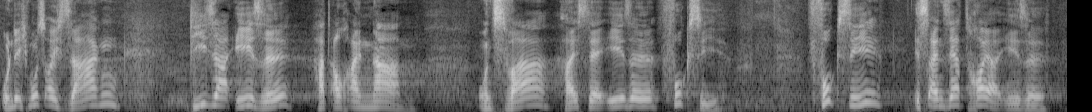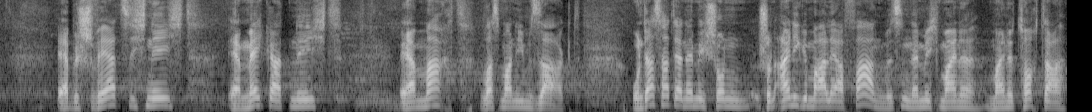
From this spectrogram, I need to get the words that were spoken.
Und ich muss euch sagen, dieser Esel hat auch einen Namen. Und zwar heißt der Esel Fuchsi. Fuchsi ist ein sehr treuer Esel. Er beschwert sich nicht, er meckert nicht, er macht, was man ihm sagt. Und das hat er nämlich schon, schon einige Male erfahren müssen, nämlich meine, meine Tochter,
